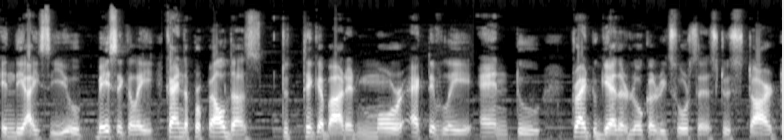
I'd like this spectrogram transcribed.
in the ICU basically kind of propelled us to think about it more actively and to tried to gather local resources to start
